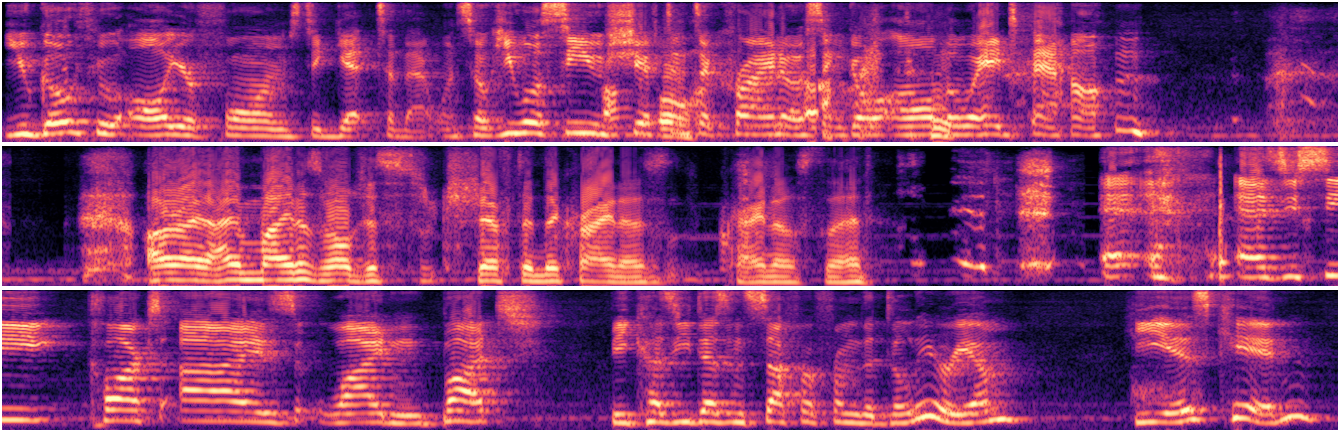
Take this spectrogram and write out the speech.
You go through all your forms to get to that one, so he will see you shift Oh. into Crinos and go all the way down. All right, I might as well just shift into Crinos, Crinos then. As you see Clark's eyes widen, but because he doesn't suffer from the delirium, he is kin,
